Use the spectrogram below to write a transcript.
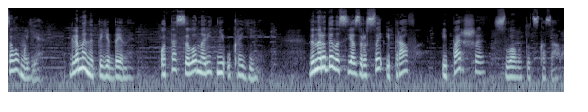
село моє, для мене ти єдине, оте село на рідній Україні, де народилась я з роси і трав, і перше слово тут сказала.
